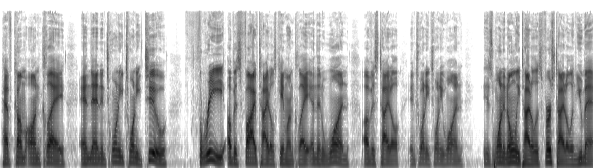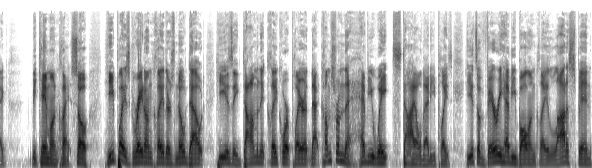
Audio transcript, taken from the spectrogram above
have come on clay. And then in 2022, three of his five titles came on clay. And then one of his title in 2021, his one and only title, his first title in Umag, became on clay. So he plays great on clay. There's no doubt he is a dominant clay court player. That comes from the heavyweight style that he plays. He hits a very heavy ball on clay, a lot of spin,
